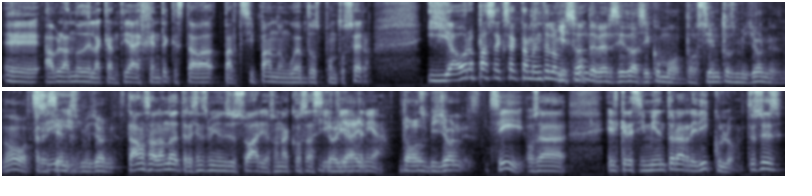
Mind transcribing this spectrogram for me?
eh, hablando de la cantidad de gente que estaba participando en Web 2.0. Y ahora pasa exactamente lo y mismo. Y son de haber sido así como 200 millones, ¿no? O 300 sí. millones. Estábamos hablando de 300 millones de usuarios, una cosa así que ya, ya tenía. 2 billones. Sí, o sea, el crecimiento era ridículo. Entonces,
